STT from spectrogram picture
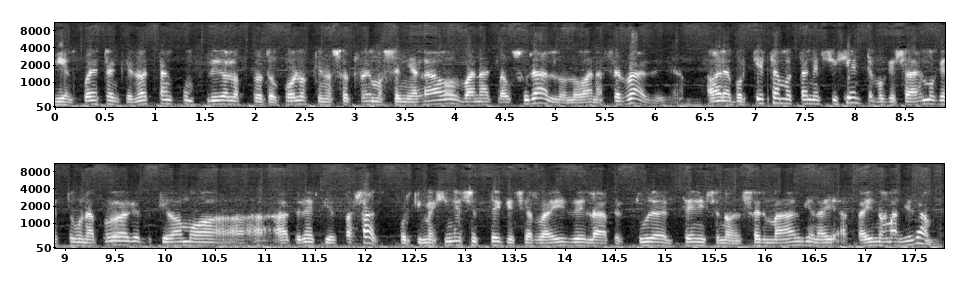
y encuentran que no están cumplidos los protocolos que nosotros hemos señalado, van a clausurarlo, lo van a cerrar, digamos. Ahora, ¿por qué estamos tan exigentes? Porque sabemos que esto es una prueba que, vamos a, tener que pasar. Porque imagínese usted que si a raíz de la apertura del tenis se nos enferma alguien, ahí, hasta ahí nomás llegamos.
